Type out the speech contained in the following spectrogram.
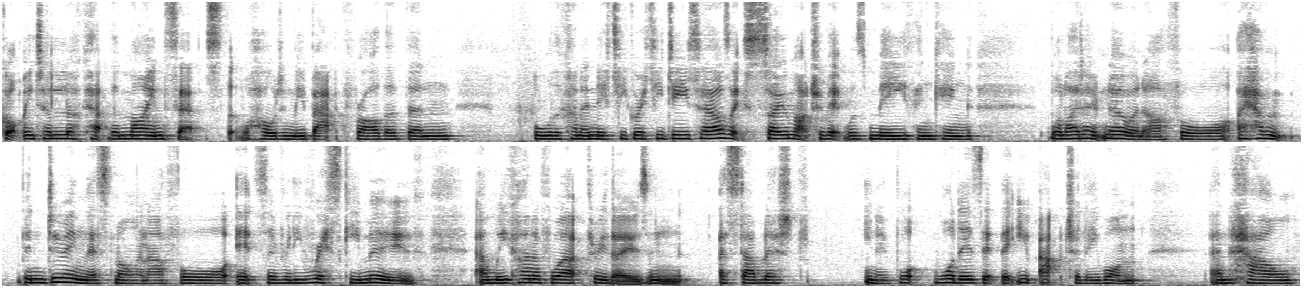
got me to look at the mindsets that were holding me back rather than all the kind of nitty gritty details. Like, so much of it was me thinking, well, I don't know enough, or I haven't been doing this long enough, or it's a really risky move. And we kind of worked through those and established, you know, what, what is it that you actually want and how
